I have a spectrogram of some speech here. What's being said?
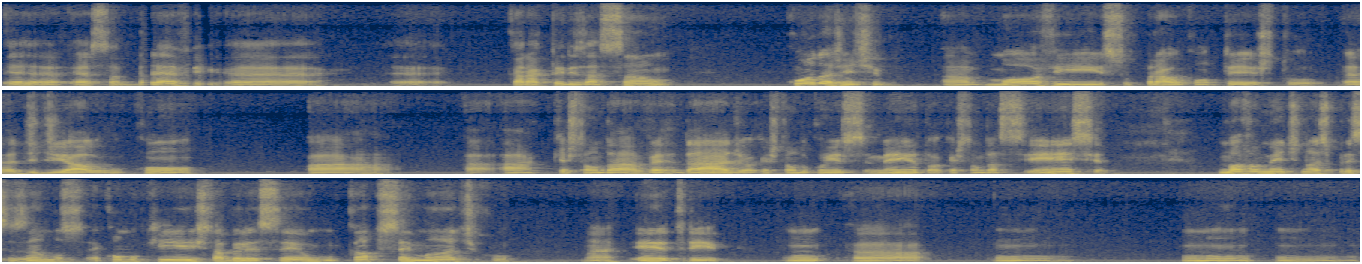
é, essa breve é, é, caracterização, quando a gente move isso para o contexto de diálogo com a, a, questão da verdade, ou a questão do conhecimento, a questão da ciência, novamente nós precisamos, é como que estabelecer um campo semântico né, entre um, uh, um, um, um,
